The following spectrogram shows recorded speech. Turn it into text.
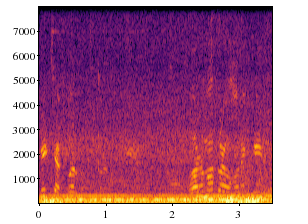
ঠিকঠাক করব করো অনেক কিছু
